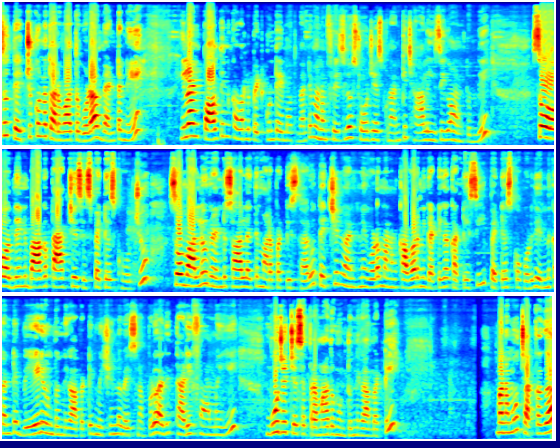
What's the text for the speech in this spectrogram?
సో తెచ్చుకున్న తర్వాత కూడా వెంటనే ఇలాంటి పాలిథిన్ కవర్లు పెట్టుకుంటే ఏమవుతుందంటే మనం ఫ్రిడ్జ్లో స్టోర్ చేసుకోవడానికి చాలా ఈజీగా ఉంటుంది. సో దీన్ని బాగా ప్యాక్ చేసేసి పెట్టేసుకోవచ్చు. సో వాళ్ళు రెండు సార్లు అయితే మరపట్టిస్తారు. తెచ్చిన వెంటనే కూడా మనం కవర్ని గట్టిగా కట్టేసి పెట్టేసుకోకూడదు. ఎందుకంటే వేడి ఉంటుంది కాబట్టి మిషన్లో వేసినప్పుడు అది తడి ఫామ్ అయ్యి బూజు వచ్చేసే ప్రమాదం ఉంటుంది కాబట్టి. మనము చక్కగా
